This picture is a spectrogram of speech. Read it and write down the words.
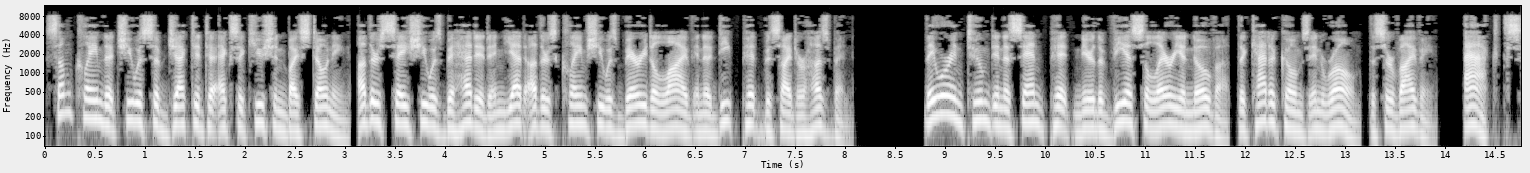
Some claim that she was subjected to execution by stoning, others say she was beheaded and yet others claim she was buried alive in a deep pit beside her husband. They were entombed in a sand pit near the Via Salaria Nova, the catacombs in Rome. The surviving acts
